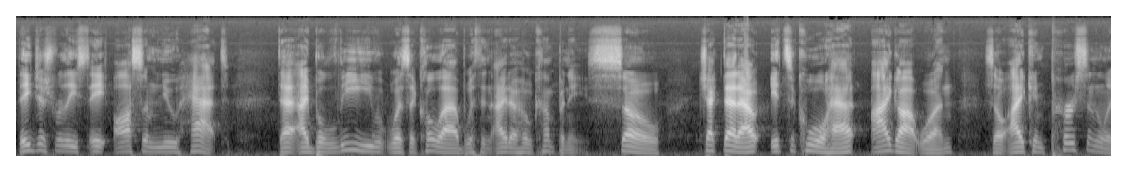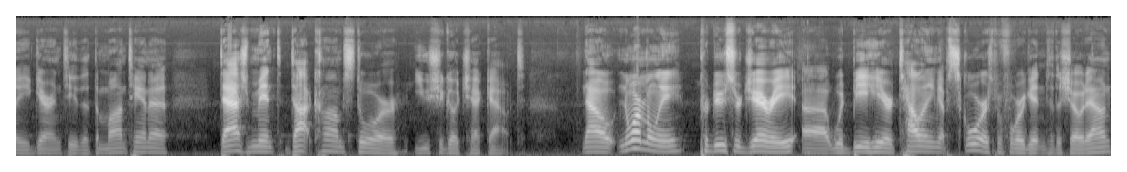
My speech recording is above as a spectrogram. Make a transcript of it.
they just released a awesome new hat that I believe was a collab with an Idaho company. So check that out. It's a cool hat. I got one, so I can personally guarantee that the Montana mint.com store you should go check out. Now, normally, producer Jerry uh, would be here tallying up scores before we get into the showdown,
